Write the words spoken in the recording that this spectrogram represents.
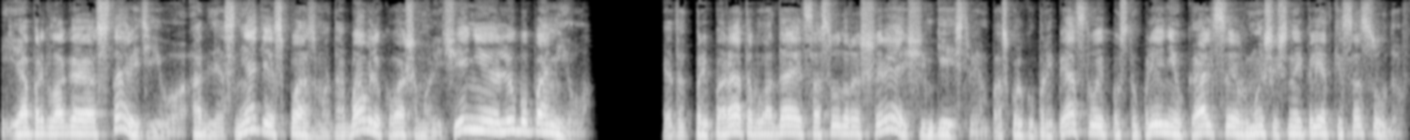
Я предлагаю оставить его, а для снятия спазма добавлю к вашему лечению любопамил. Этот препарат обладает сосудорасширяющим действием, поскольку препятствует поступлению кальция в мышечные клетки сосудов.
